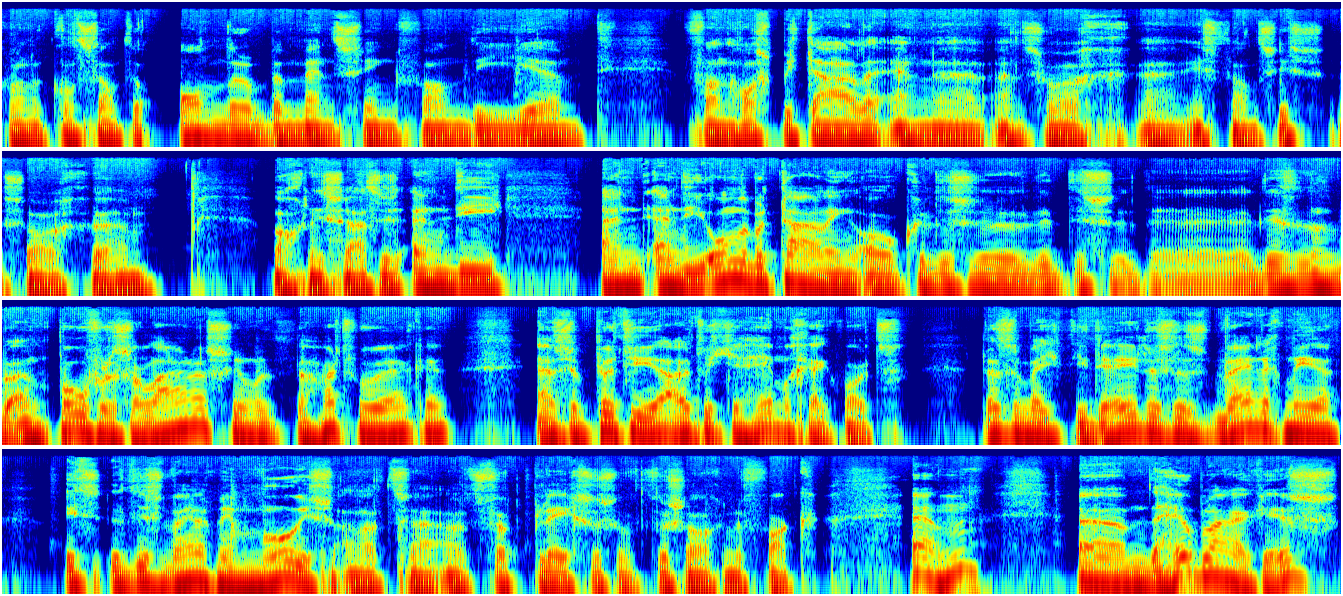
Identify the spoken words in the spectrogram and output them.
gewoon een constante onderbemensing van die van hospitalen en, uh, en zorginstanties, zorgorganisaties. en, die, en, en die onderbetaling ook. Dus uh, het is, uh, is een, een salaris, je moet er hard voor werken. En ze putten je uit dat je helemaal gek wordt. Dat is een beetje het idee. Dus er is weinig meer, is, het is weinig meer moois aan het, het verpleegsters- of verzorgende vak. En um, heel belangrijk is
